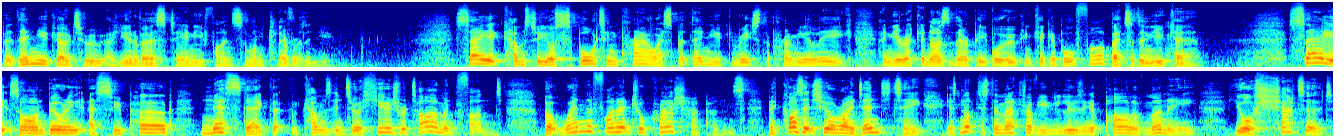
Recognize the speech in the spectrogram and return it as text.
but then you go to a university and you find someone cleverer than you. Say it comes to your sporting prowess, but then you reach the Premier League and you recognize that there are people who can kick a ball far better than you can. Say it's on building a superb nest egg that comes into a huge retirement fund. But when the financial crash happens, because it's your identity, it's not just a matter of you losing a pile of money, you're shattered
